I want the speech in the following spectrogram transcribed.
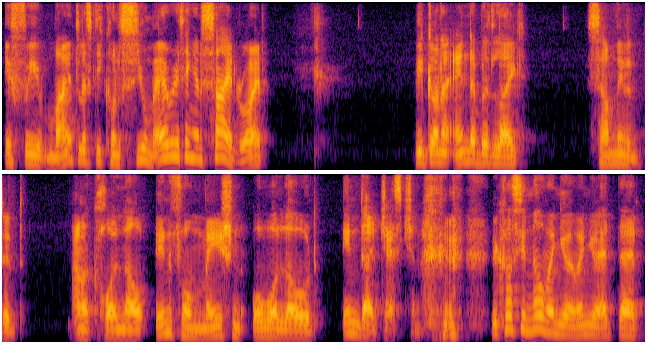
if we mindlessly consume everything inside, right? We're gonna end up with like something that, that I'm gonna call now information overload indigestion. because you know when you're when you're at that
